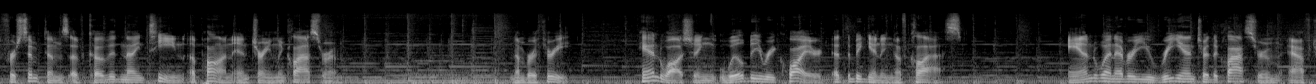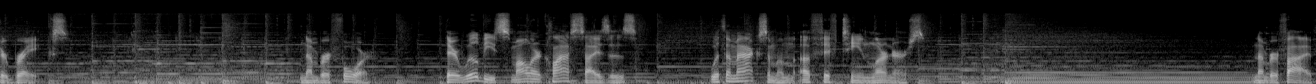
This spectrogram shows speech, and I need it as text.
for symptoms of COVID 19 upon entering the classroom. Number 3. Hand washing will be required at the beginning of class, and whenever you re enter the classroom after breaks. Number 4. There will be smaller class sizes with a maximum of 15 learners. Number 5.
